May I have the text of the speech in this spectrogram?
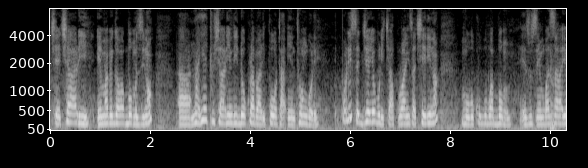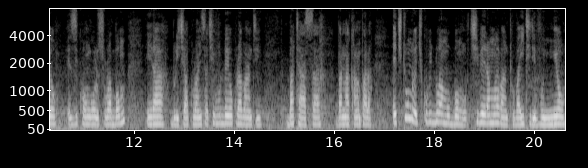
kyekyali emabega wa bomu zino uh, naye tukyalindidde okulaba alipoota entongole. Poliisi eggyeyo buli kyakulwanyisa kyerina mu bukugu bwa bomu ezo zembwa zaayo ezikonga olusu lwa bomu era buli kyakulwanyisa kivuddeyo okulaba nti bataasa bannakampala. Ekitundu ekikubiddwamu bomu kibeeramu abantu bayitirivu nnyo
